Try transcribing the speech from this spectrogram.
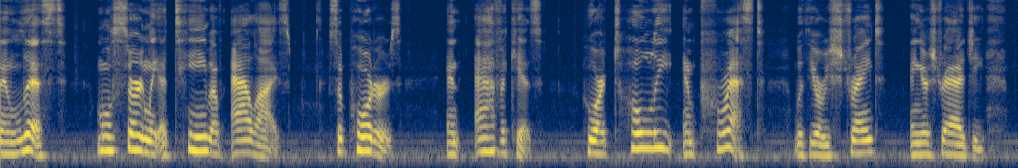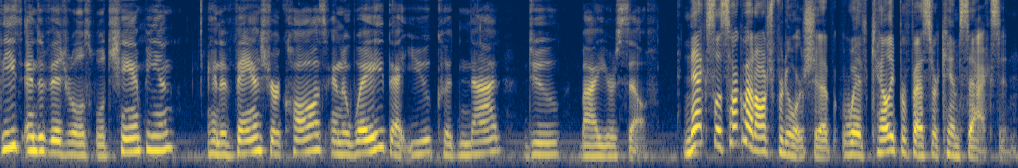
enlist, most certainly, a team of allies, supporters, and advocates who are totally impressed with your restraint and your strategy. These individuals will champion and advance your cause in a way that you could not do by yourself. Next, let's talk about entrepreneurship with Kelley professor Kim Saxton.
